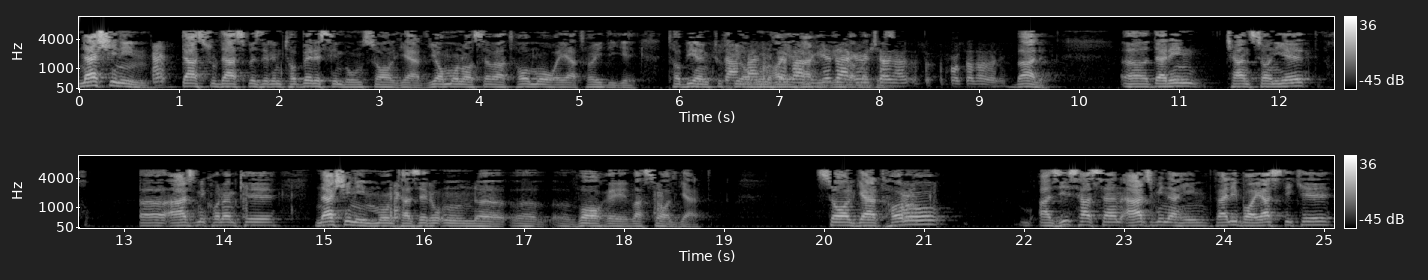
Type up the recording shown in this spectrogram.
نشینیم دست رو دست بذاریم تا برسیم به اون سالگرد یا مناسبت ها و موقعیت های دیگه. تا بیایم تو خیابون های حقیقی و مجاز بله. در این چند ثانیه عرض می کنم که نشینیم منتظر اون واقع و سالگرد. سالگردها رو عزیز هستن ارج می نهیم ولی بایستی که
